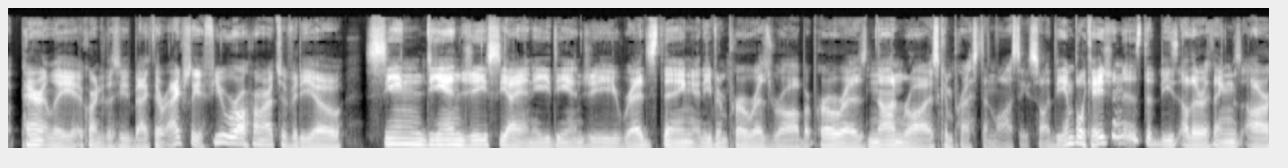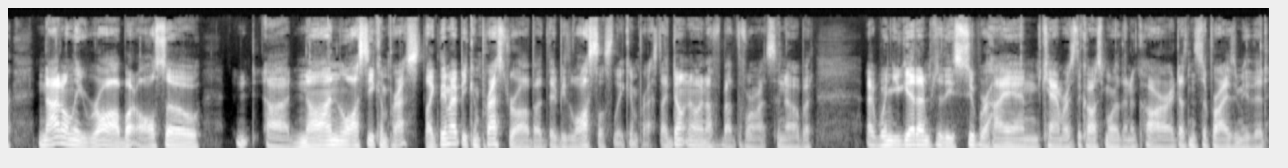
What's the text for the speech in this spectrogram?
apparently, according to this feedback, there were actually a few raw formats of video: Cine DNG, CINE DNG, Reds thing, and even ProRes RAW. But ProRes non-RAW is compressed and lossy. So the implication is that these other things are not only raw but also uh, non-lossy compressed. Like they might be compressed raw, but they'd be losslessly compressed. I don't know enough about the formats to know, but uh, when you get into these super high-end cameras that cost more than a car, it doesn't surprise me that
